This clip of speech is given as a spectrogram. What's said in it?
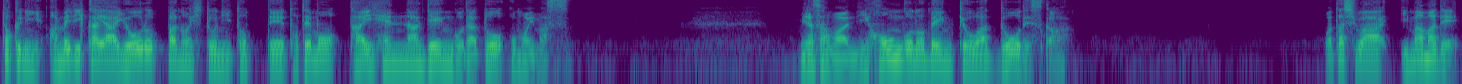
特にアメリカやヨーロッパの人にとってとても大変な言語だと思います。皆さんは日本語の勉強はどうですか？私は今まで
